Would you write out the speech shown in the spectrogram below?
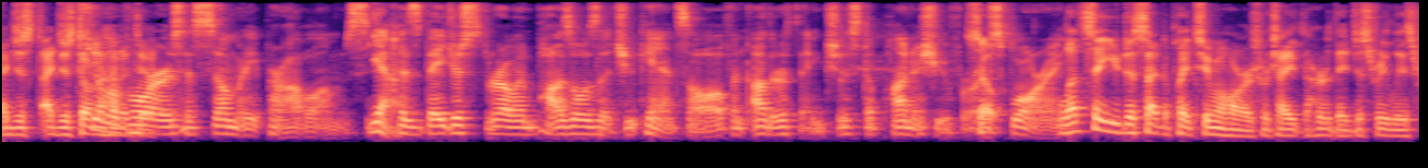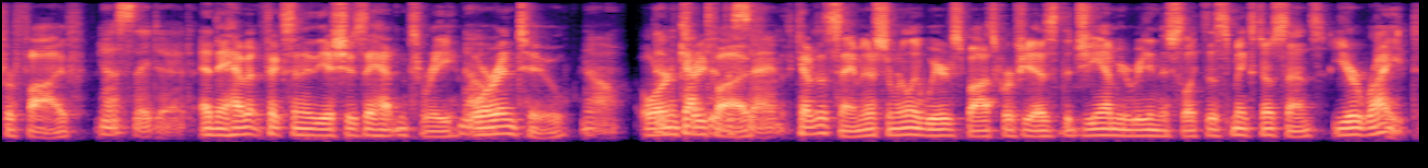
I just, I just don't know how of to do it. Horrors has so many problems. Yeah. Because they just throw in puzzles that you can't solve and other things just to punish you for So exploring. let's say you decide to play Tomb of Horrors, which I heard they just released for five, yes, they did. and they haven't fixed any of the issues they had in three No. or in two. No. or They've in kept three it five. the same. Kept it the same. And There's some really weird spots where if you, as the GM, you're reading this, like this makes no sense. You're right.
